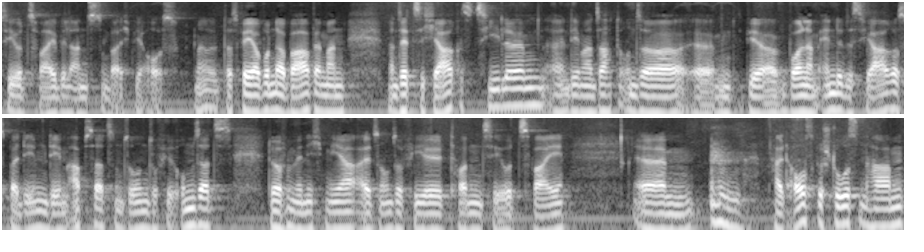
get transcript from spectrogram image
CO2-Bilanz zum Beispiel aus? Ne, das wäre ja wunderbar, wenn man, man setzt sich Jahresziele, äh, indem man sagt, unser, ähm, wir wollen am Ende des Jahres bei dem, dem Absatz und so und so viel Umsatz dürfen wir nicht mehr als so und so viel Tonnen CO2 ähm, halt ausgestoßen haben.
